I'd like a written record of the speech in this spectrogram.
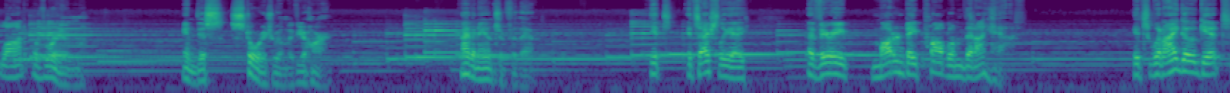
lot of room? in this storage room of your heart? I have an answer for that. It's, it's actually a, a very modern day problem that I have. It's when I go get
